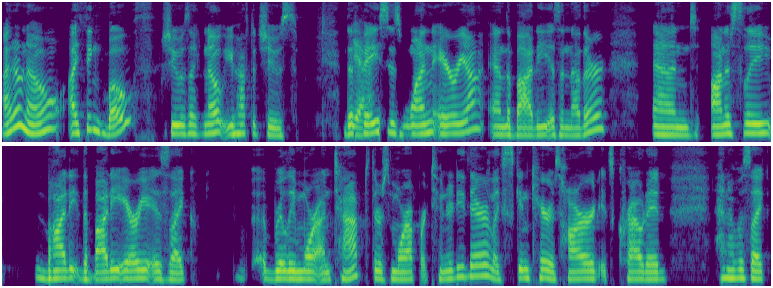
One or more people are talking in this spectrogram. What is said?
I don't know. I think both." She was like, "No, you have to choose." The yeah. face is one area and the body is another. And honestly, body the body area is like really more untapped there's more opportunity there like skincare is hard it's crowded and i was like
